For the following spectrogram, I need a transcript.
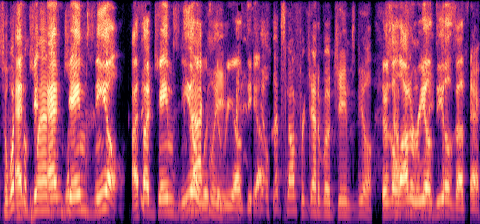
so what's and, the plan? And James Neal. I thought James Neal exactly. was the real deal. Let's not forget about James Neal. There's Absolutely. a lot of real deals out there.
